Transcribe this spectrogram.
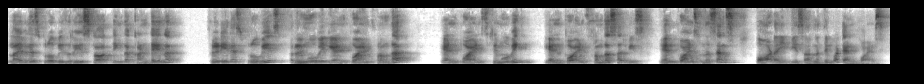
Liveness probe is restarting the container. Readiness probe is removing endpoint from the endpoints, removing endpoints from the service. Endpoints in the sense pod IPs are nothing but endpoints.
